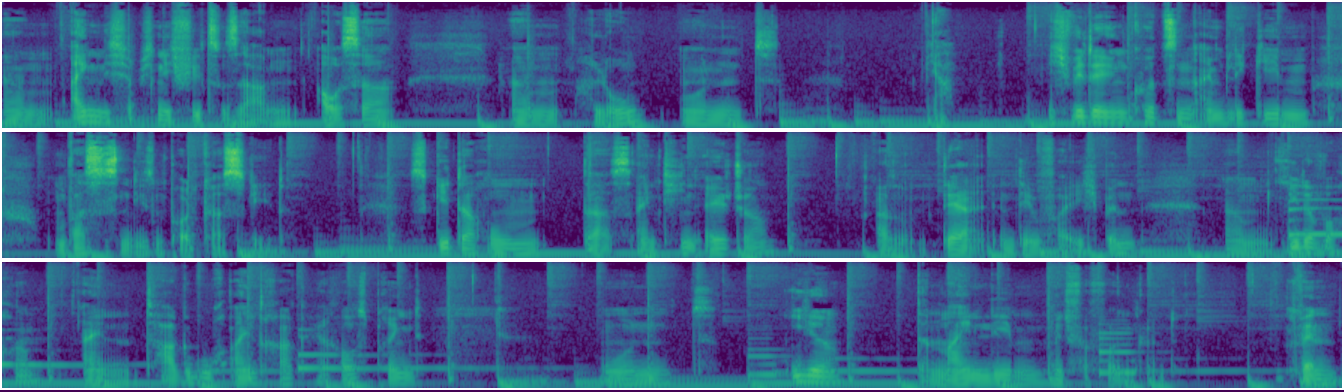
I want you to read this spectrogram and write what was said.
ähm, eigentlich habe ich nicht viel zu sagen, außer ähm, Hallo und ja, ich will dir einen kurzen Einblick geben, um was es in diesem Podcast geht. Es geht darum, dass ein Teenager, also der in dem Fall ich bin, ähm, jede Woche einen Tagebucheintrag herausbringt und ihr dann mein Leben mitverfolgen könnt. Wenn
